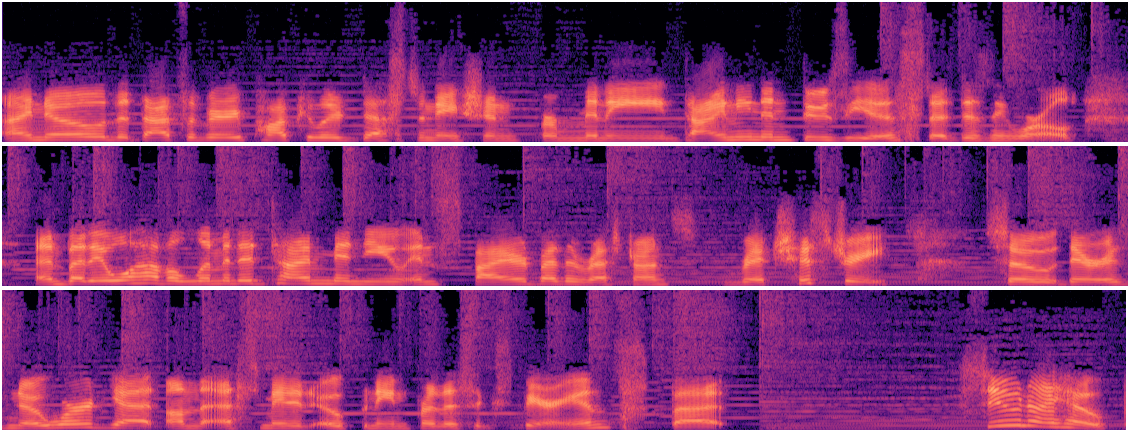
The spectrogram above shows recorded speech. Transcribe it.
I know that that's a very popular destination for many dining enthusiasts at Disney World, and but it will have a limited time menu inspired by the restaurant's rich history. So there is no word yet on the estimated opening for this experience, but soon I hope.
